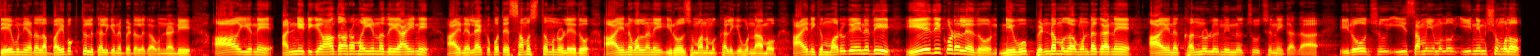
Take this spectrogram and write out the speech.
దేవుని ఎడల భయభక్తులు కలిగిన బిడ్డలుగా ఉండండి. ఆయనే అన్నిటికీ ఆధారమై ఉన్నది ఆయనే. ఆయన లేకపోతే సమస్తమును లేదు. ఆయన వల్లనే ఈరోజు మనము కలిగి ఉన్నాము. ఆయనకి మరుగైనది ఏది కూడా లేదు. నీవు పిండముగా ఉండగానే ఆయన కన్నులు నిన్ను చూచుని కదా. ఈరోజు ఈ సమయంలో ఈ నిమిషంలో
